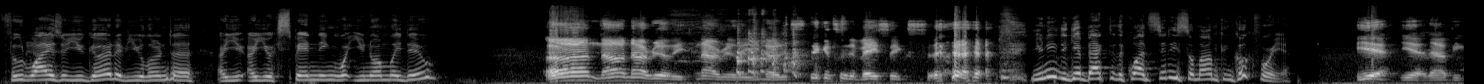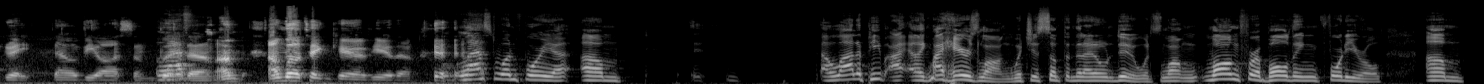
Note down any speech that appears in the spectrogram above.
Food wise, are you good? Have you learned to? Are you are you expanding what you normally do? Uh, no, not really, not really. You know, just sticking to the basics. you need to get back to the Quad Cities so mom can cook for you. Yeah, yeah, that would be great. That would be awesome. Last, but um, I'm I'm well taken care of here, though. last one for you. Um, a lot of people, I like my hair's long, which is something that I don't do. It's long, long for a balding forty year old. Um,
